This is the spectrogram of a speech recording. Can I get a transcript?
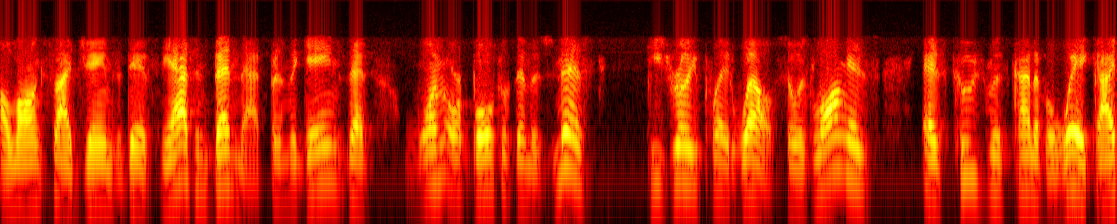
alongside James and Davis. He hasn't been that, but in the games that one or both of them has missed, he's really played well. So as long as as Kuzma's kind of awake, I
